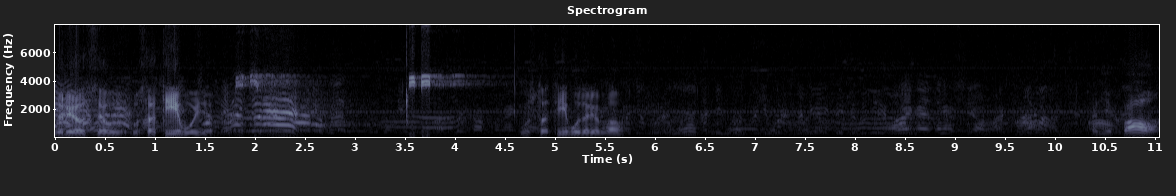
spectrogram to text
Udario se u, u stativu je. U stativu udario glavom. Kad je pao,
